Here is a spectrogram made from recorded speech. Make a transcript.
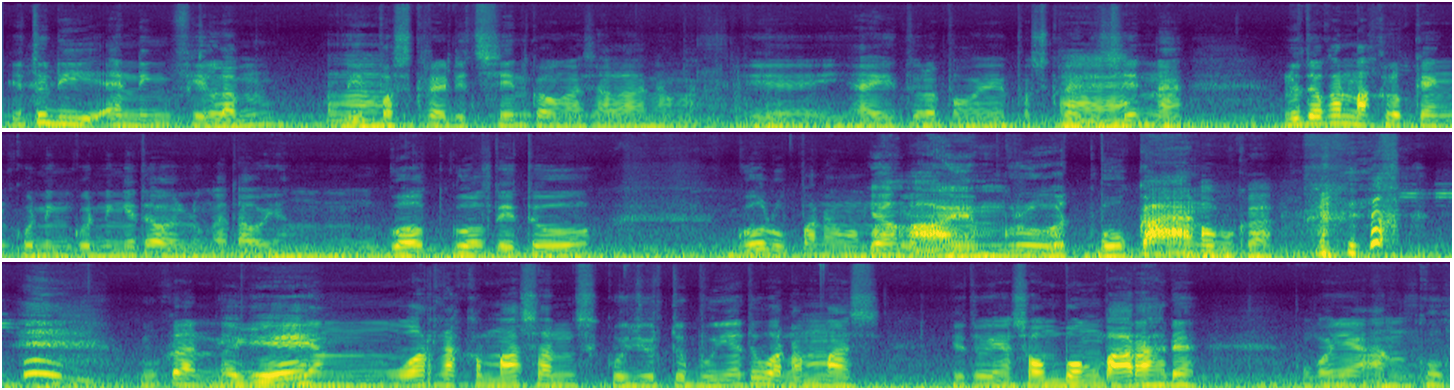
itu di ending film di Ah. post credit scene kalau nggak salah nama iya iya itulah pokoknya post credit Ah. scene nah lu tau kan makhluk yang kuning kuning itu lu nggak tahu yang gold gold itu gue lupa nama Yang makhluknya. I am Groot. bukan Oh, bukan. bukan Oke. yang warna kemasan sekujur tubuhnya tuh warna emas gitu yang sombong parah dah pokoknya angkuh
